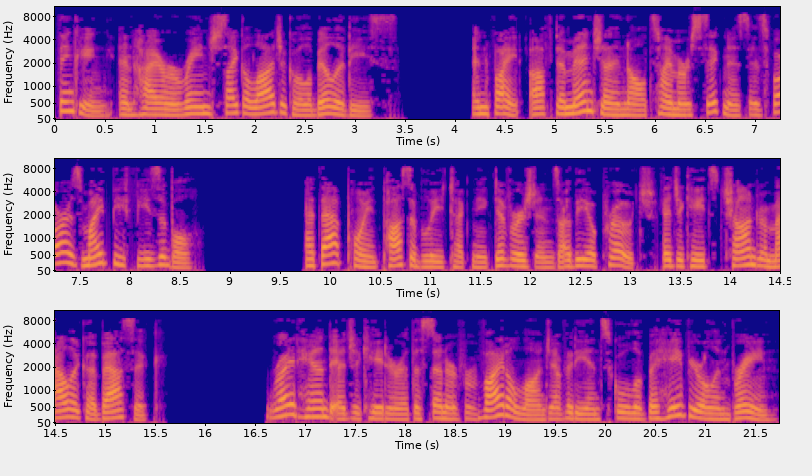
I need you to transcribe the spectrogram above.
thinking, and higher range psychological abilities, and fight off dementia and Alzheimer's sickness as far as might be feasible. At that point possibly technique diversions are the approach, educates Chandramallika Basak, right-hand educator at the Center for Vital Longevity and School of Behavioral and Brain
